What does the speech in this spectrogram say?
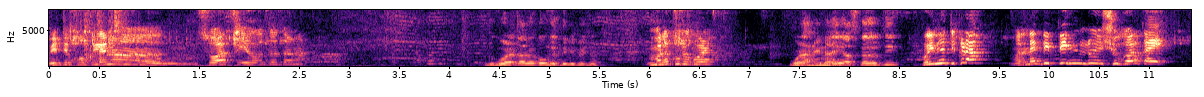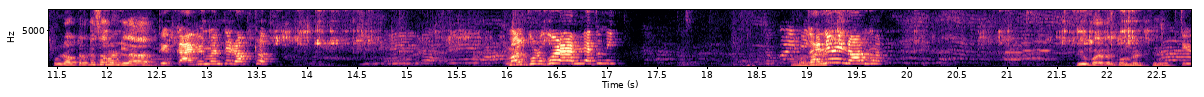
मी ते खोकल्यानं श्वास हे होत होता ना. तू गोळ्या टाव्या कोण घेतली बीपीच्या? मला कुठं गोळ्या? गोळ्या आहे नाही आज काय करती होई ना तिकडं. मला नाही बिपिन शुगर काय. डॉक्टर कसं म्हटला? ते काय बी म्हणते डॉक्टर. मला कुठं गोळ्या आणल्या तुम्ही? झाली नाही नॉर्मल पिऊ पायवर कोण रडते? ती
